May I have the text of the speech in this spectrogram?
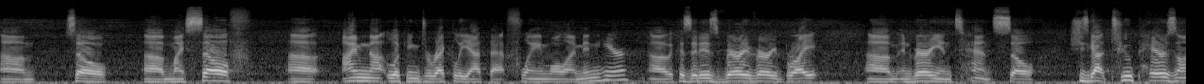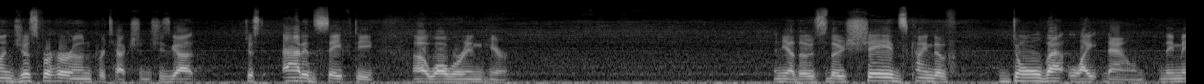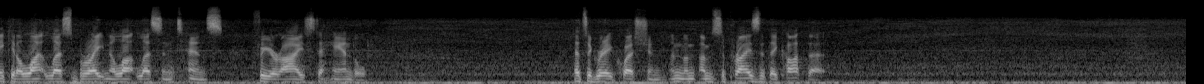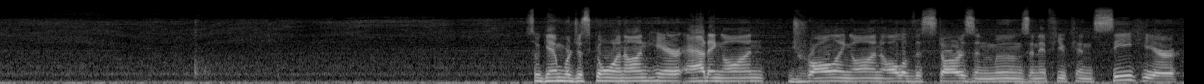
Um, so, uh, myself, uh, I'm not looking directly at that flame while I'm in here uh, because it is very, very bright um, and very intense. So, she's got two pairs on just for her own protection. She's got just added safety uh, while we're in here. And yeah, those, those shades kind of dull that light down. And they make it a lot less bright and a lot less intense for your eyes to handle. That's a great question. I'm, I'm, I'm surprised that they caught that. So again, we're just going on here, adding on, drawing on all of the stars and moons. And if you can see here,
